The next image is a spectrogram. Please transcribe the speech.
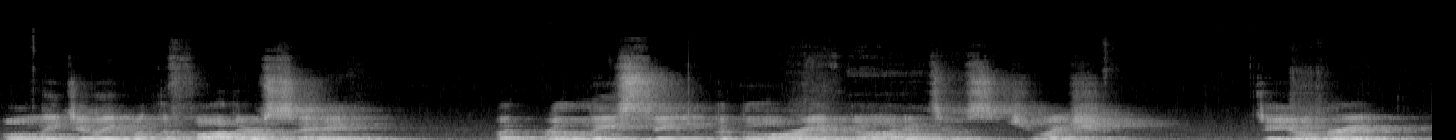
Only doing what the Father is saying, but releasing the glory of God into a situation. Do you agree?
